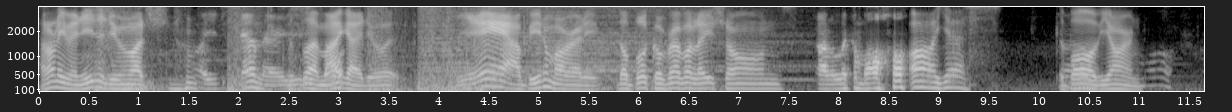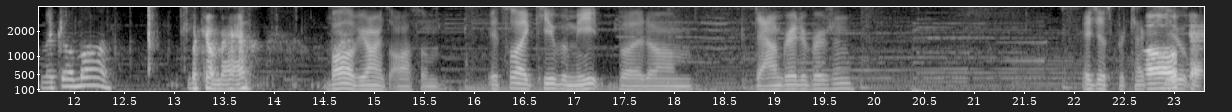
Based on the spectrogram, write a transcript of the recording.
I don't even need to do much. Oh, you just stand there. Just you, let my guy do it. Yeah, I beat him already. The Book of Revelations. Gotta lick them all. Oh, yes. The ball of yarn. Lick them on. Lick 'em, man. Ball of yarn's awesome. It's like cube of meat, but um, downgraded version. It just protects Oh, you. okay.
